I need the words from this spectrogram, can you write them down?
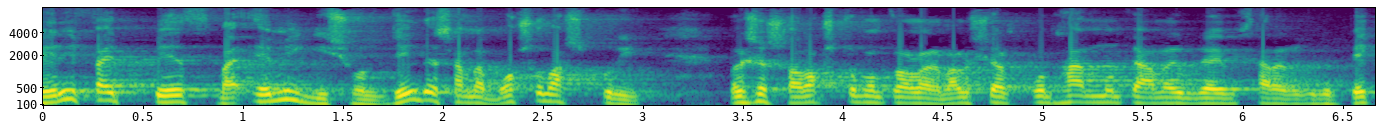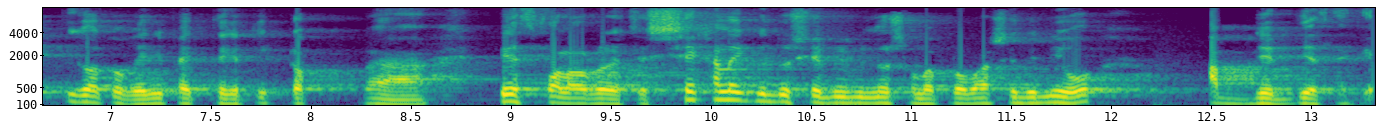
ভেরিফাইড পেজ বা এমিগ্রেশন যেই দেশে আমরা বসবাস করি মালয়েশিয়ার স্বরাষ্ট্র মন্ত্রণালয়, মালয়েশিয়ার প্রধানমন্ত্রী আনোয়ার ইব্রাহিম স্যারের কিন্তু ব্যক্তিগত ভেরিফাইড থেকে টিকটক পেজ ফলোয়ার রয়েছে। সেখানে কিন্তু সে বিভিন্ন সময় প্রবাসীদের নিয়েও আপডেট দিয়ে থাকে।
